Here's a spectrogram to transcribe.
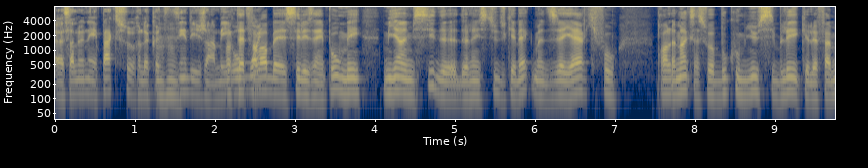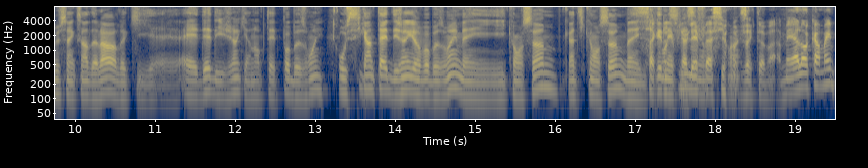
euh, ça a un impact sur le quotidien des gens. Mais Il va peut-être moins- falloir baisser les impôts, mais Mian MC de, de l'Institut du Québec me disait hier qu'il faut probablement que ça soit beaucoup mieux ciblé que le fameux 500 dollars qui euh, aidait des gens qui en ont peut-être pas besoin. aussi. Quand tu aides des gens qui n'en ont pas besoin, ben, ils consomment. Quand ils consomment, ben, ils ça créent de l'inflation. l'inflation, Ouais. exactement. Mais alors quand même,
